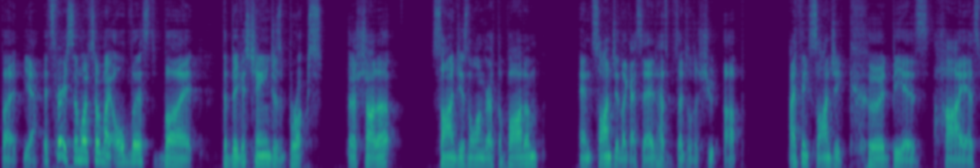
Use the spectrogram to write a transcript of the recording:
But yeah, it's very similar to my old list, but the biggest change is Brook's uh, shot up. Sanji is no longer at the bottom, and Sanji, like I said, has potential to shoot up. I think Sanji could be as high as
